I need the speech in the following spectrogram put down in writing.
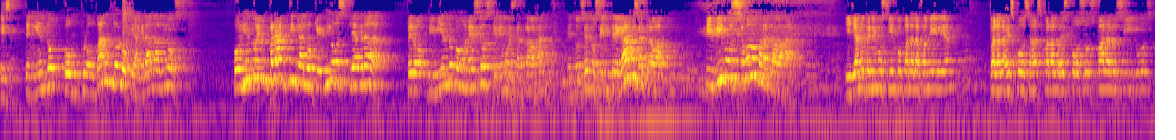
es teniendo, comprobando lo que agrada a Dios, poniendo en práctica lo que Dios le agrada. Pero viviendo como necios queremos estar trabajando. Entonces nos entregamos al trabajo. Vivimos solo para trabajar. Y ya no tenemos tiempo para la familia, para las esposas, para los esposos, para los hijos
